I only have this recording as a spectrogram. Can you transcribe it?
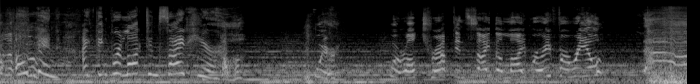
Open! I think we're locked inside here. Huh? We're we're all trapped inside the library for real? No!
